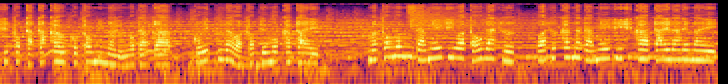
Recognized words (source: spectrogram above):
騎士と戦うことになるのだが、こいつらはとても硬い。まともにダメージは通らず、わずかなダメージしか与えられない。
